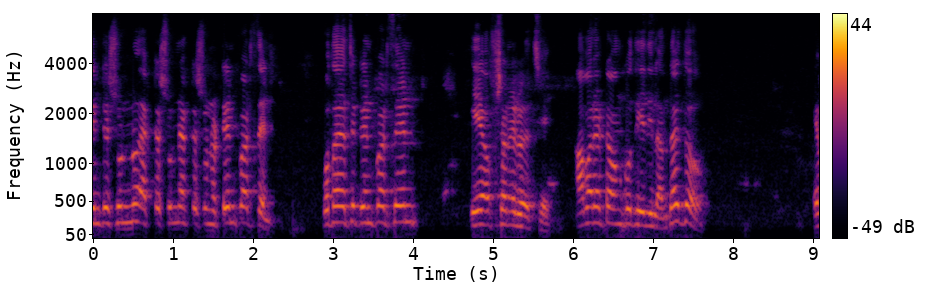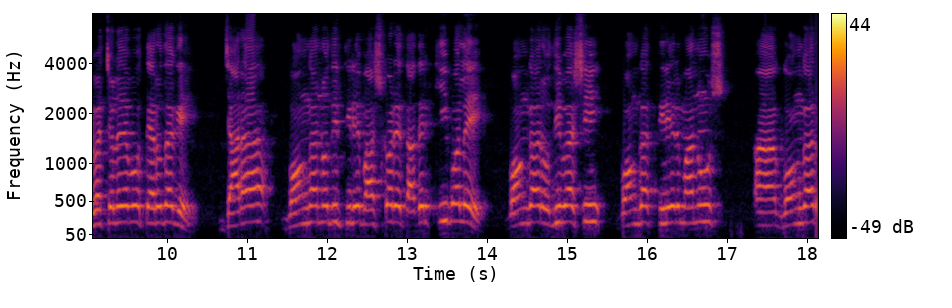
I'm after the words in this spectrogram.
তিনটে শূন্য, একটা শূন্য একটা শূন্য টেন পার্সেন্ট কোথায় আছে টেন পার্সেন্ট এ অপশানে রয়েছে। আবার একটা অঙ্ক দিয়ে দিলাম, তাই তো? এবার চলে যাব তেরো দাগে। যারা গঙ্গা নদীর তীরে বাস করে, তাদের কি বলে? গঙ্গার অধিবাসী, গঙ্গার তীরের মানুষ গঙ্গার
